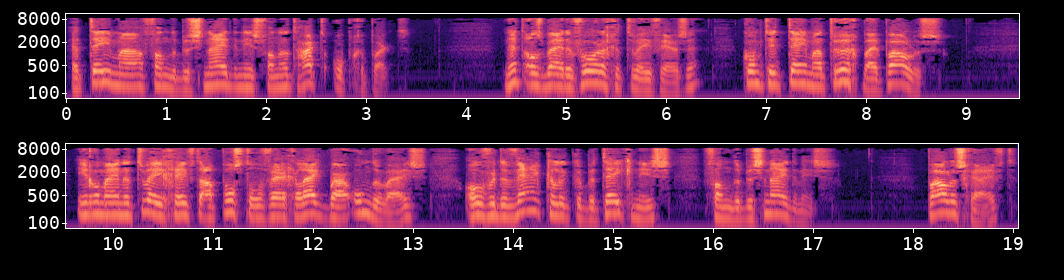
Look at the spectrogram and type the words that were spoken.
het thema van de besnijdenis van het hart opgepakt. Net als bij de vorige twee versen komt dit thema terug bij Paulus. In Romeinen 2 geeft de apostel vergelijkbaar onderwijs over de werkelijke betekenis van de besnijdenis. Paulus schrijft:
